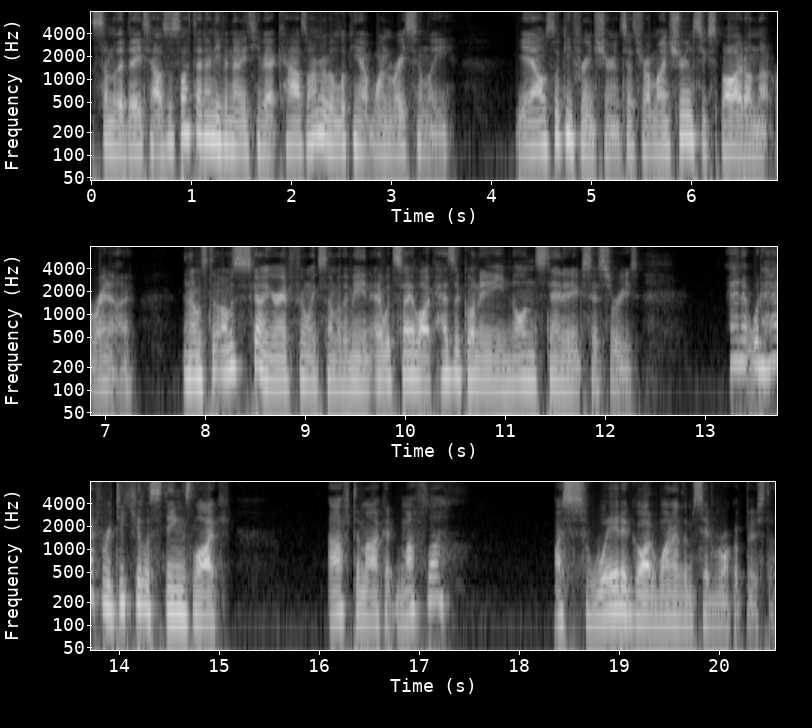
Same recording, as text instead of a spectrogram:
some of the details. It's like they don't even know anything about cars. I remember looking up one recently. Yeah, I was looking for insurance. That's right. My insurance expired on that Renault, and I was I was just going around filling some of them in, and it would say like, has it got any non-standard accessories? And it would have ridiculous things like aftermarket muffler. I swear to God, one of them said rocket booster.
